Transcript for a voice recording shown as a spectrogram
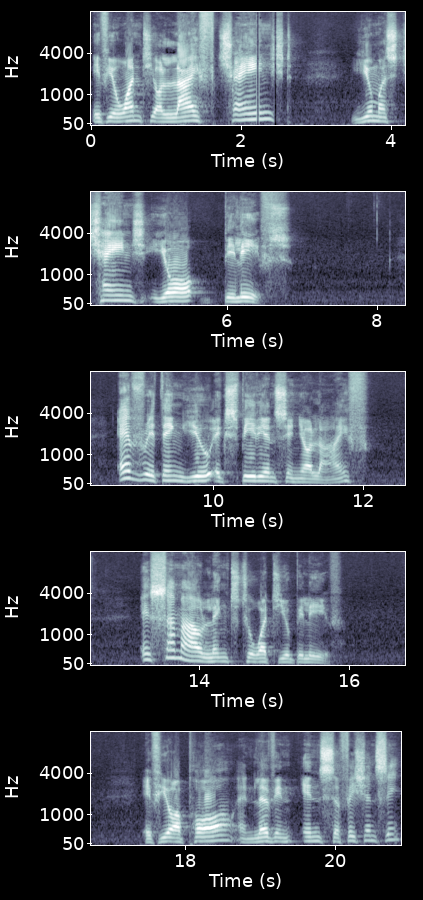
If you want your life changed, you must change your beliefs. Everything you experience in your life is somehow linked to what you believe. If you are poor and live in insufficiency,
